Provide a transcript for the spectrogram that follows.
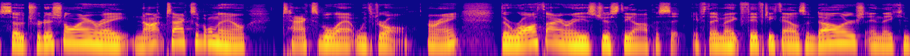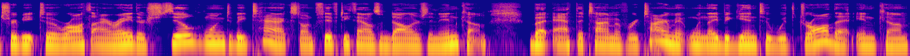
So traditional IRA, not taxable now, taxable at withdrawal. All right. The Roth IRA is just the opposite. If they make $50,000 and they contribute to a Roth IRA, they're still going to be taxed on $50,000 in income. But at the time of retirement, when they begin to withdraw that income,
